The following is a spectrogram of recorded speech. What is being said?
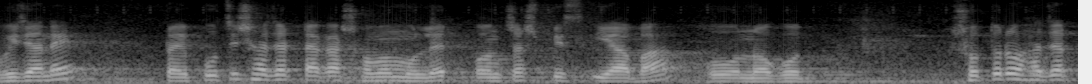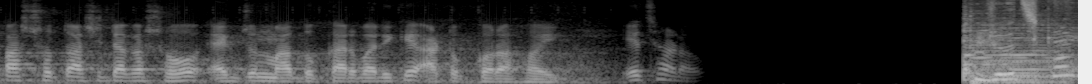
অভিযানে প্রায় পঁচিশ হাজার টাকা সমমূল্যের পঞ্চাশ পিস ইয়াবা ও নগদ সতেরো হাজার পাঁচশত আশি টাকা সহ একজন মাদক কারবারিকে আটক করা হয়। এছাড়াও রোজকার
